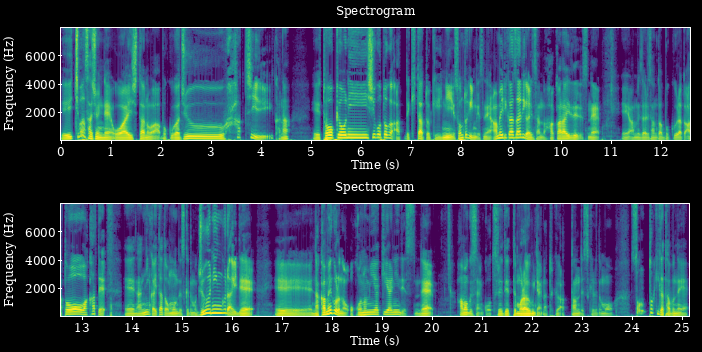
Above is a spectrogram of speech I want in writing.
えー一番最初にね、お会いしたのは僕が18かな。えー東京に仕事があって来た時に、その時にですね、アメリカザリガニさんの計らいでですね、えーアメザリさんとは僕らと、あと若手、えー何人かいたと思うんですけども、10人ぐらいで、え中目黒のお好み焼き屋にですね、浜口さんにこう連れてってもらうみたいな時があったんですけれども、その時が多分ね、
